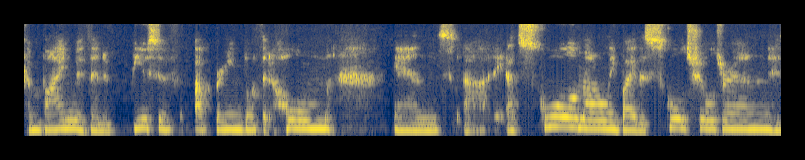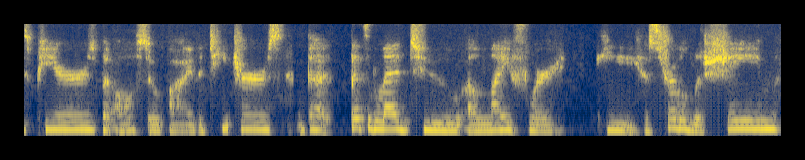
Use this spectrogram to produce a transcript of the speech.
combined with an abusive upbringing both at home and uh, at school, not only by the school children, his peers, but also by the teachers. That that's led to a life where he has struggled with shame,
